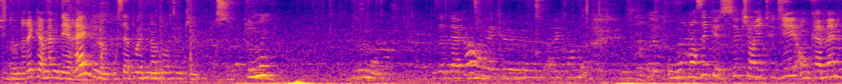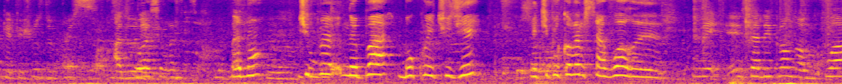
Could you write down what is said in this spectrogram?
tu donnerais quand même des règles ou ça peut être n'importe qui Tout le monde. Vous êtes d'accord avec, euh, avec vous pensez que ceux qui ont étudié ont quand même quelque chose de plus à donner? Ouais, c'est vrai. Bah non, tu peux ne pas beaucoup étudier, mais tu peux quand même savoir. euh, Mais ça dépend dans quoi.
